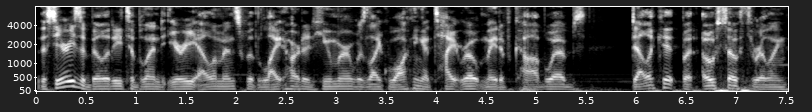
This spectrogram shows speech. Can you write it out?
The series' ability to blend eerie elements with lighthearted humor was like walking a tightrope made of cobwebs, delicate but oh so thrilling.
